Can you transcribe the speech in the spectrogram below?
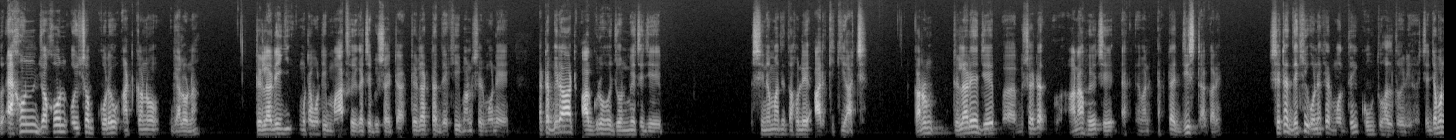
তো এখন যখন ওইসব করেও আটকানো গেল না ট্রেলারেই মোটামুটি মাত হয়ে গেছে বিষয়টা। ট্রেলারটা দেখি মানুষের মনে একটা বিরাট আগ্রহ জন্মেছে যে সিনেমাতে তাহলে আর কি কি আছে? কারণ ট্রেলারে যে বিষয়টা আনা হয়েছে মানে একটা জিস্ট আকারে, সেটা দেখি অনেকের মধ্যেই কৌতূহল তৈরি হয়েছে। যেমন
